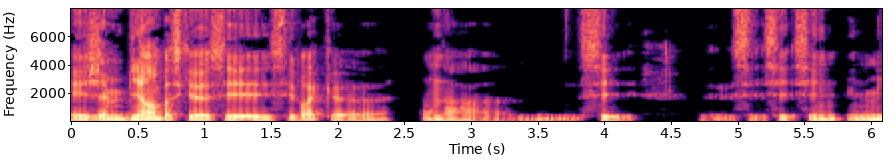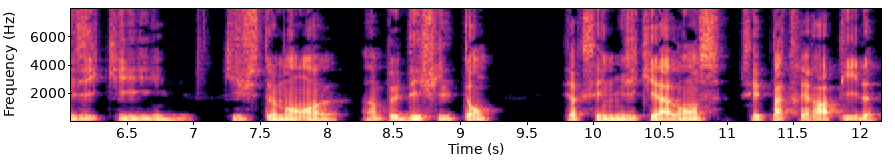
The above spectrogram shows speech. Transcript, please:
et j'aime bien parce que c'est c'est vrai que on a c'est c'est une, une, musique qui qui justement euh, un peu défie le temps c'est-à-dire que c'est une musique qui avance c'est pas très rapide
